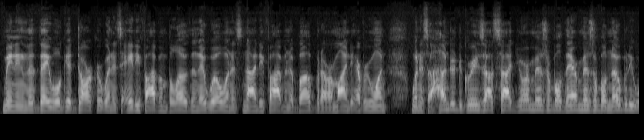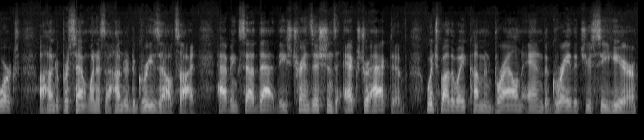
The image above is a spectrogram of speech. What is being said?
meaning that they will get darker when it's 85 and below than they will when it's 95 and above. But I remind everyone when it's 100 degrees outside, you're miserable, they're miserable. Nobody works 100% when it's 100 degrees outside. Having said that, these transitions extra active, which by the way come in brown and the gray that you see here,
